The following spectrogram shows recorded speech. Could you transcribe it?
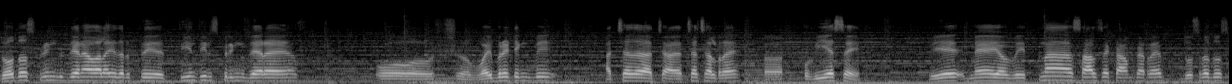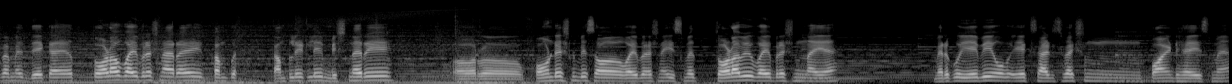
दो दो स्प्रिंग देने वाला, इधर तीन तीन स्प्रिंग दे रहे हैं। वो वाइब्रेटिंग भी अच्छा अच्छा अच्छा चल रहा है। वी एस है ये मैं अब इतना साल से काम कर रहा है दूसरा दूसरा में देखा है, थोड़ा वाइब्रेशन आ रहा है कम्प्लीटली मिशनरी और फाउंडेशन भी वाइब्रेशन है, इसमें थोड़ा भी वाइब्रेशन नहीं है। मेरे को ये भी एक सेटिस्फेक्शन पॉइंट है इसमें।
